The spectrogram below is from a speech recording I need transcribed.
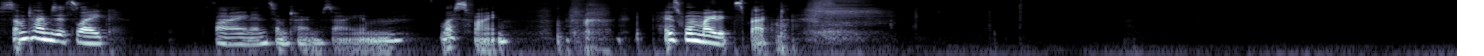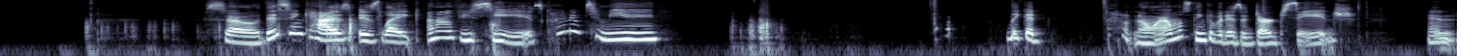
Sometimes it's like fine, and sometimes I am less fine, as one might expect. So this ink has is like, I don't know if you see, it's kind of to me like a, I don't know, I almost think of it as a dark sage. And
